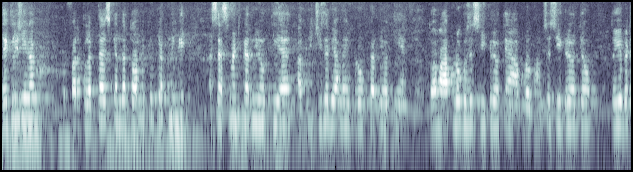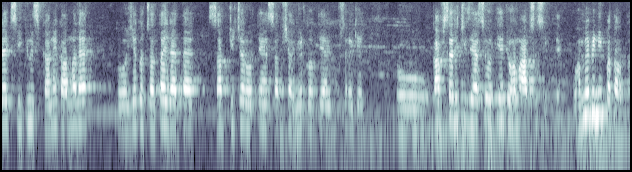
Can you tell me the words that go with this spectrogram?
देख लीजिएगा तो फ़र्क लगता है इसके अंदर तो हमें क्योंकि अपनी भी असेसमेंट करनी होती है अपनी चीज़ें भी हमें इम्प्रूव करनी होती हैं। तो हम आप लोगों से सीख रहे होते हैं आप लोग हमसे सीख रहे होते हो। तो ये बेटा एक सीखने सिखाने का अमल है। तो ये तो चलता ही रहता है। सब टीचर होते हैं, सब शागिर्द होते हैं एक दूसरे के। तो काफ़ी सारी चीज़ें ऐसी होती हैं जो हम आपसे सीखते हैं। वो हमें भी नहीं पता होता।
